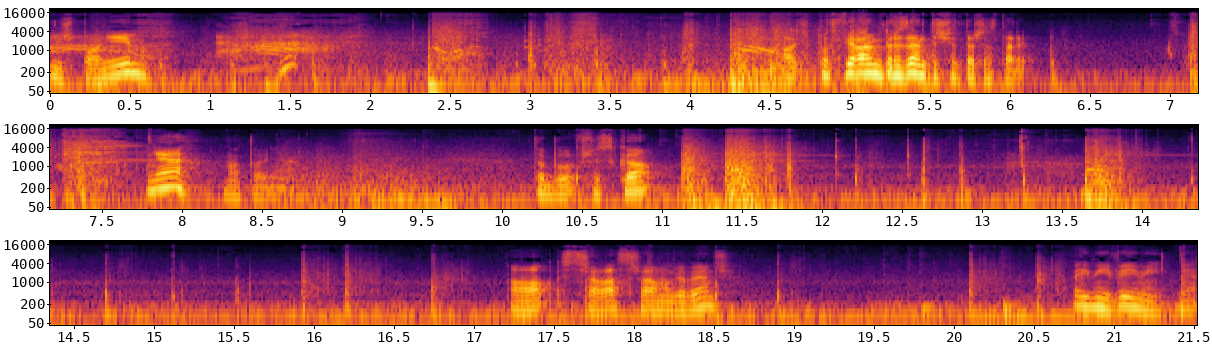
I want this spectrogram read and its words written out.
Już po nim. Chodź, potwieramy prezenty świąteczne, stary. Nie? No to nie. To było wszystko. O, strzała, strzała mogę wyjąć? Wyjmij, wyjmij. Nie.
